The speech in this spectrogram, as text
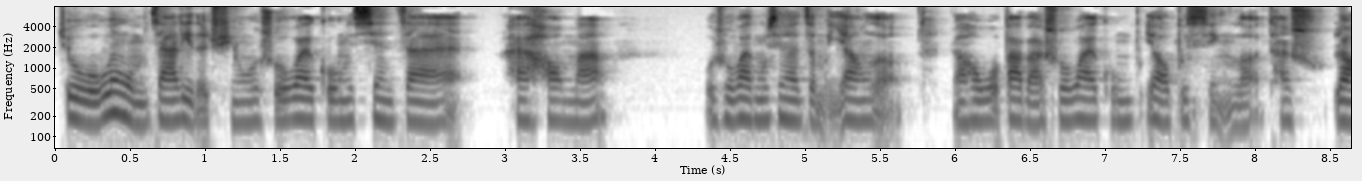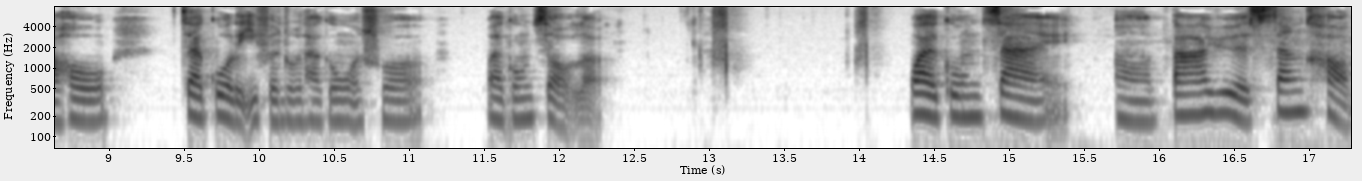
就我问我们家里的群，我说外公现在。还好吗？我说外公现在怎么样了？然后我爸爸说外公要不行了。他说，然后再过了一分钟，他跟我说外公走了。外公在嗯八月三号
